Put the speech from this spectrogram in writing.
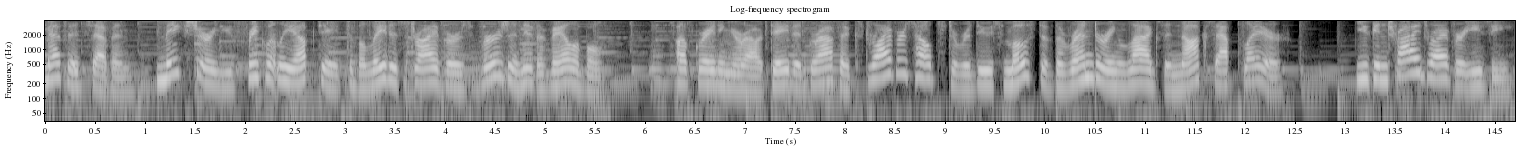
Method 7. Make sure you frequently update to the latest drivers version if available. Upgrading your outdated graphics drivers helps to reduce most of the rendering lags in Nox App Player. You can try Driver Easy,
